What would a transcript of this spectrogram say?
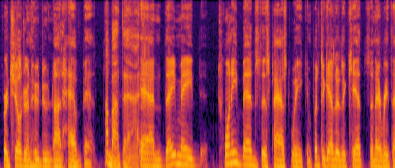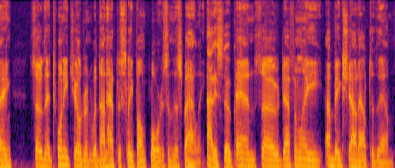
for children who do not have beds. How about that? and they made 20 beds this past week and put together the kits and everything so that 20 children would not have to sleep on floors in this valley. That is so cool. And so, definitely a big shout out to them.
